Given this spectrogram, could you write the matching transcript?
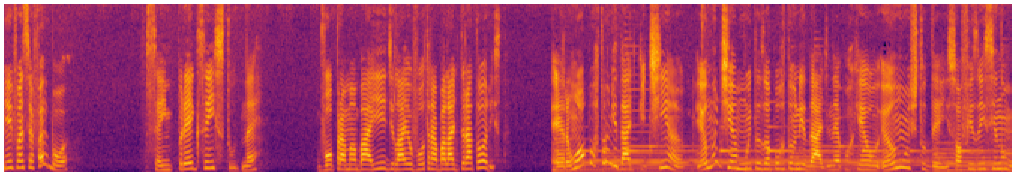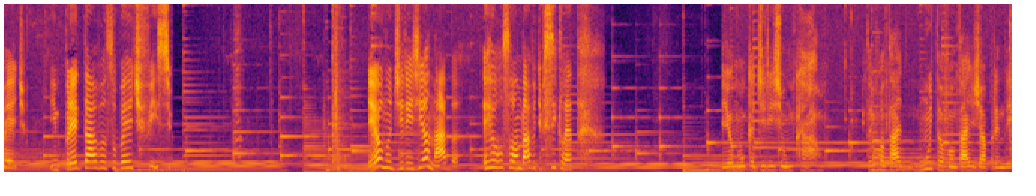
Minha infância foi boa. Sem emprego, sem estudo, né? Vou para Mambaí, de lá eu vou trabalhar de tratorista. Era uma oportunidade que tinha. Eu não tinha muitas oportunidades, né? Porque eu, eu não estudei, só fiz o ensino médio. Emprego tava super difícil. Eu não dirigia nada. Eu só andava de bicicleta. Eu nunca dirigi um carro. Tenho vontade, muita vontade de aprender.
